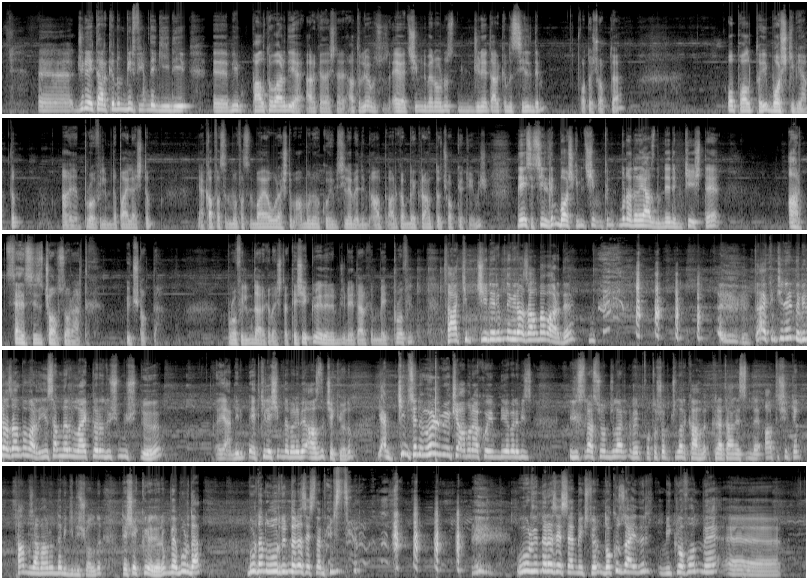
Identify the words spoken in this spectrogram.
Ee, Cüneyt Arkın'ın bir filmde giydiği e, bir palto vardı ya arkadaşlar. Hatırlıyor musunuz? Evet şimdi ben onu Cüneyt Arkın'ı sildim Photoshop'ta. O paltoyu boş gibi yaptım. Aynen profilimde paylaştım. Ya kafasını mafasını bayağı uğraştım. Amına koyayım silemedim. Alt, arka background da çok kötüymüş. Neyse sildim boş gibi. Şimdi buna da yazdım. Dedim ki işte art sensiz çok zor artık. 3 nokta. Profilimde arkadaşlar. Teşekkür ederim Cüneyt Arkın Bey. Profil takipçilerimde bir azalma vardı. Takipçilerimde bir azalma vardı. İnsanların like'ları düşmüştü. Yani etkileşimde böyle bir azlık çekiyordum. Yani kimse de ölmüyor ki amına koyayım diye böyle biz illüstrasyoncular ve photoshopçular kahve kıraathanesinde atışırken tam zamanında bir gidiş oldu. Teşekkür ediyorum ve buradan buradan Uğur Dündar'a seslenmek istiyorum. Uğur Dündar'a seslenmek istiyorum. 9 aydır mikrofon ve e,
